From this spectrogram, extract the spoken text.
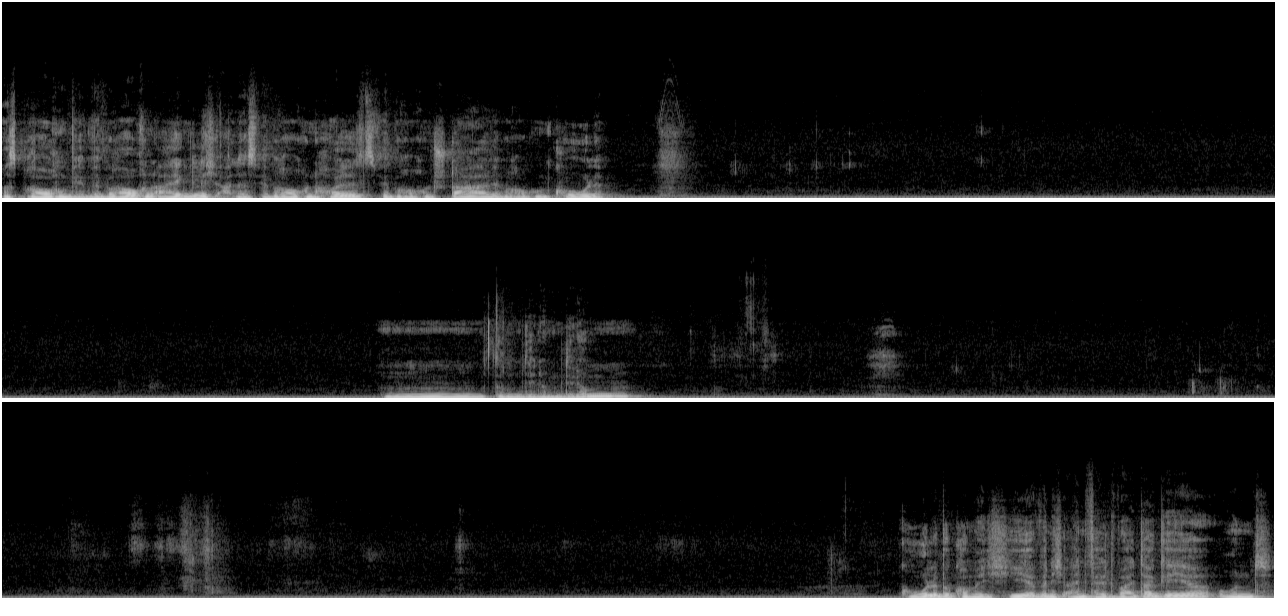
Was brauchen wir? Wir brauchen eigentlich alles. Wir brauchen Holz, wir brauchen Stahl, wir brauchen Kohle. Hm, dumm, die dumm, die dumm. Kohle bekomme ich hier, wenn ich ein Feld weitergehe und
